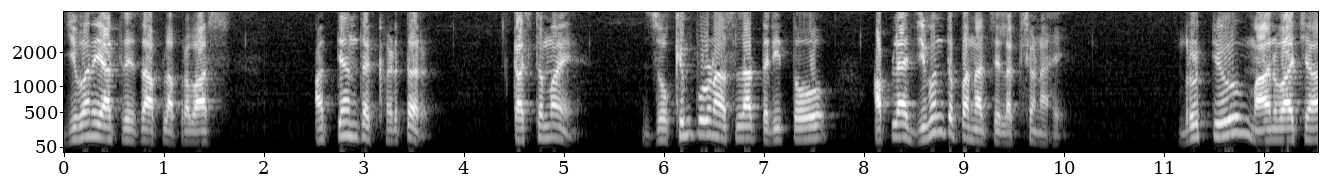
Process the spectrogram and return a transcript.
जीवनयात्रेचा आपला प्रवास अत्यंत खडतर कष्टमय जोखीमपूर्ण असला तरी तो आपल्या जिवंतपणाचे लक्षण आहे. मृत्यू मानवाच्या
